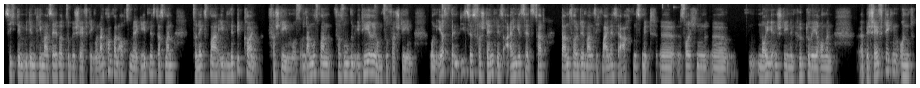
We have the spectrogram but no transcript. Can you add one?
sich dem, mit dem Thema selber zu beschäftigen. Und dann kommt man auch zum Ergebnis, dass man zunächst mal eben den Bitcoin verstehen muss. Und dann muss man versuchen, Ethereum zu verstehen. Und erst wenn dieses Verständnis eingesetzt hat, dann sollte man sich meines Erachtens mit äh, solchen äh, neu entstehenden Kryptowährungen äh, beschäftigen. Und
